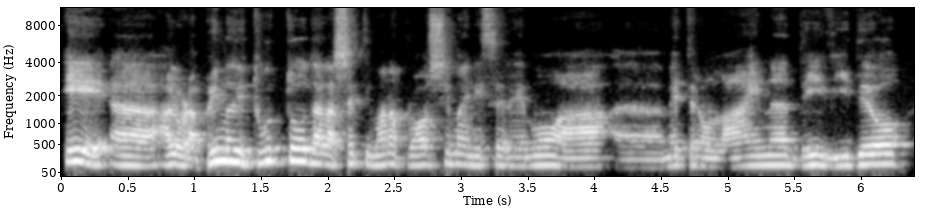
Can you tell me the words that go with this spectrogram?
E uh, allora, prima di tutto, dalla settimana prossima inizieremo a uh, mettere online dei video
